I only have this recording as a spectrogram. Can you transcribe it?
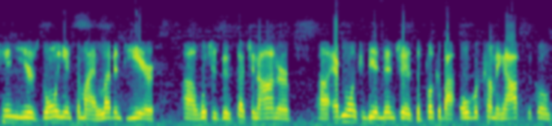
10 years, going into my 11th year, uh, which has been such an honor. Uh, everyone can be a ninja is a book about overcoming obstacles.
